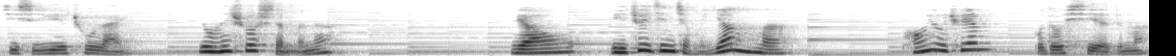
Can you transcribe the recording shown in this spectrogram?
即使约出来，又能说什么呢？聊你最近怎么样吗？朋友圈不都写着吗？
